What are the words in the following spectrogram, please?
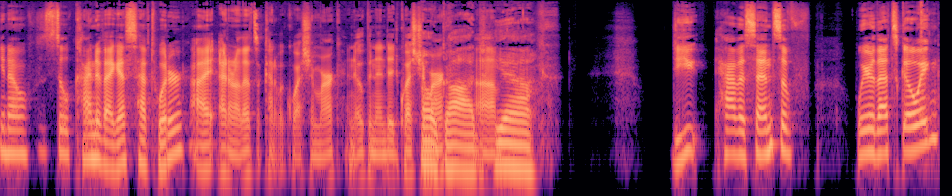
you know still kind of I guess have Twitter. I I don't know. That's a kind of a question mark, an open ended question oh mark. God, Um, yeah. Do you have a sense of where that's going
